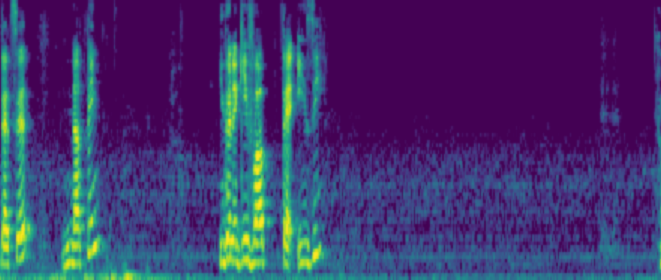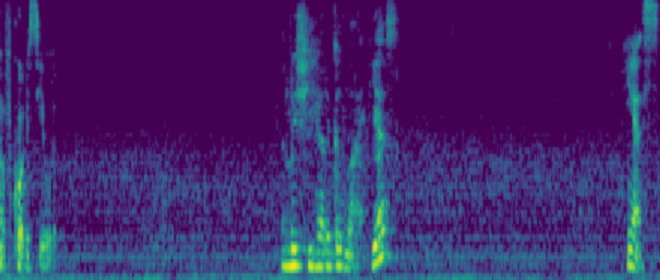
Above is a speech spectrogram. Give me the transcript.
That's it? Nothing? You gonna give up that easy? Of course you would. At least she had a good life, yes? Yes.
